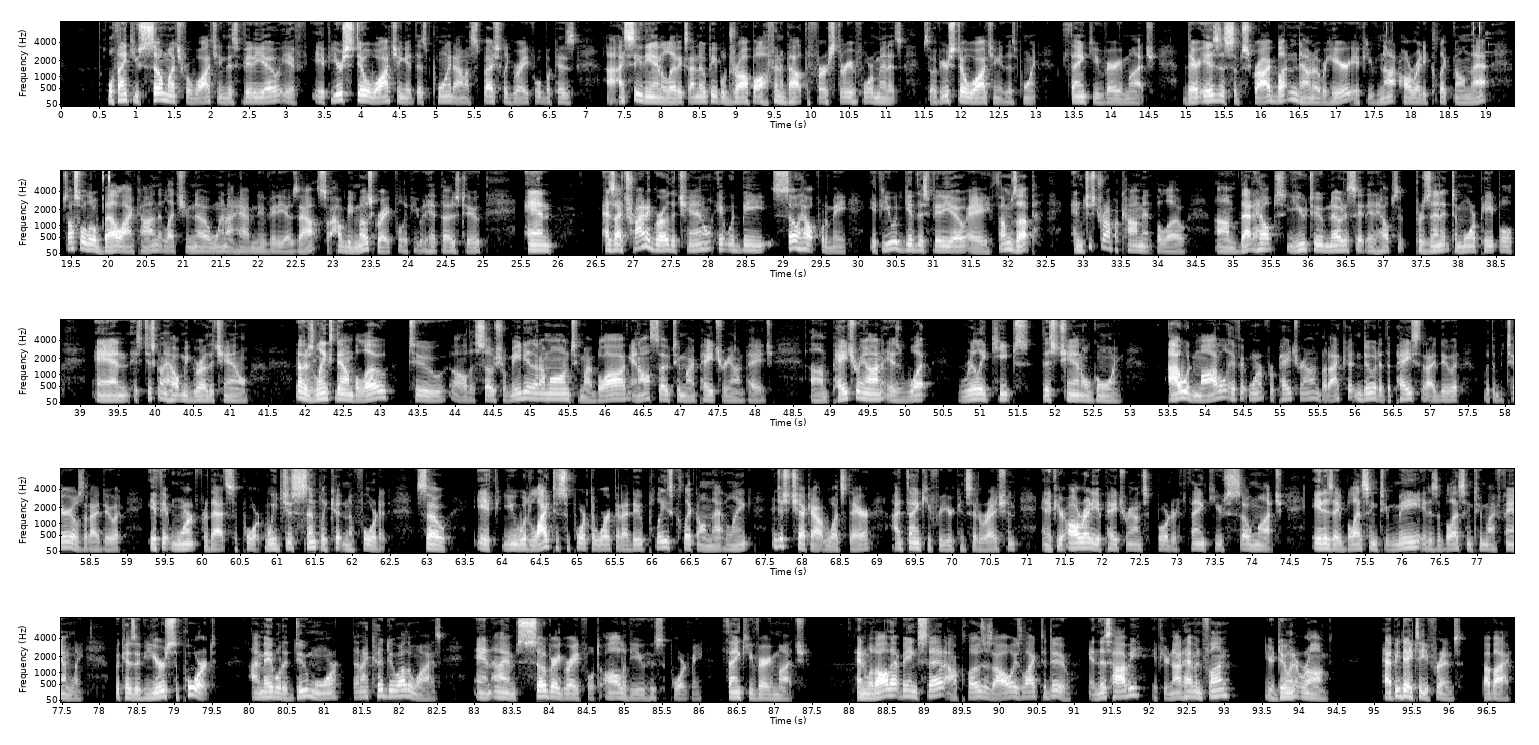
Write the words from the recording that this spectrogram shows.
Well, thank you so much for watching this video. If, if you're still watching at this point, I'm especially grateful because I see the analytics. I know people drop off in about the first three or four minutes. So if you're still watching at this point, thank you very much. There is a subscribe button down over here if you've not already clicked on that. There's also a little bell icon that lets you know when I have new videos out. So I would be most grateful if you would hit those two. And as I try to grow the channel, it would be so helpful to me if you would give this video a thumbs up and just drop a comment below. Um, that helps YouTube notice it, it helps it present it to more people, and it's just gonna help me grow the channel. Now there's links down below to all the social media that I'm on, to my blog, and also to my Patreon page. Um, Patreon is what really keeps this channel going. I would model if it weren't for Patreon, but I couldn't do it at the pace that I do it with the materials that I do it if it weren't for that support. We just simply couldn't afford it. So if you would like to support the work that I do, please click on that link and just check out what's there. I'd thank you for your consideration. And if you're already a Patreon supporter, thank you so much. It is a blessing to me, it is a blessing to my family. Because of your support, I'm able to do more than I could do otherwise. And I am so very grateful to all of you who support me. Thank you very much. And with all that being said, I'll close as I always like to do. In this hobby, if you're not having fun, you're doing it wrong. Happy day to you, friends. Bye-bye.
